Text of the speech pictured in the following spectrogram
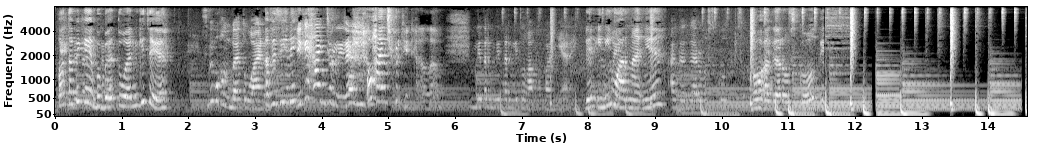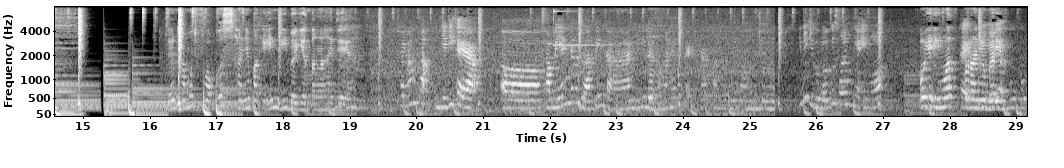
Oh, tapi kayak bebatuan gitu ya? sebenarnya bukan bebatuan. Apa sih ini? dia kayak hancur di dalam. Oh, hancur di dalam. glitter glitter gitu lah pokoknya. Dan ini warnanya? Agak-agak rose gold gitu. Oh agak rose gold. Pakein di bagian tengah aja ya. soalnya kan sa- jadi kayak eh sampingnya kan kita gelapin kan jadi dari Hmm. tengahnya tuh kayak kelihatan lebih lonjong ini juga bagus soalnya punya inglot Oh ya Kayak pernah iya, nyobain bubuk.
